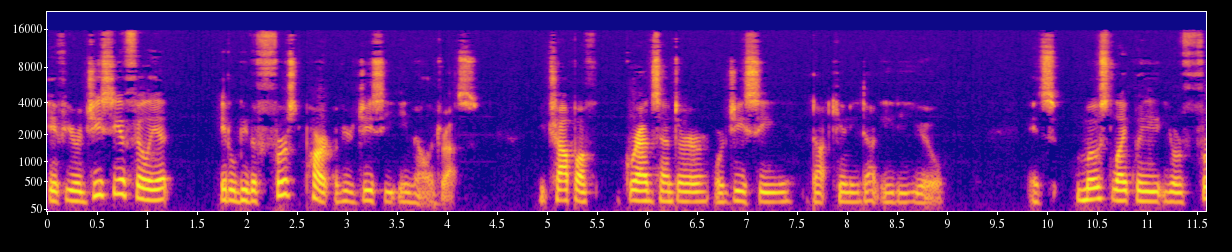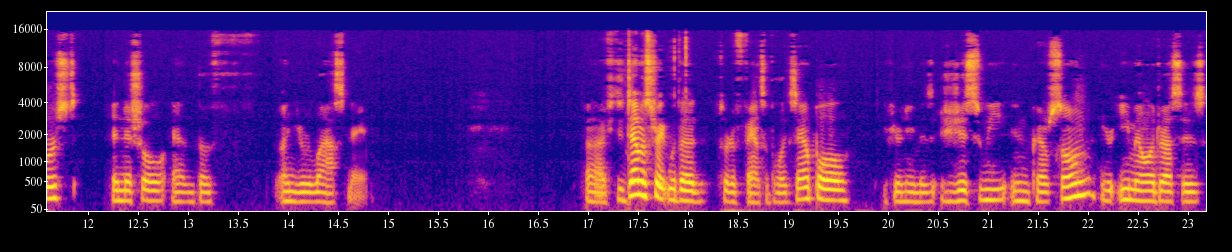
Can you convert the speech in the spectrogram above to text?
If you're a GC affiliate, it'll be the first part of your GC email address. You chop off gradcenter or gc.cuny.edu. It's most likely your first initial and the and your last name. Uh, if you demonstrate with a sort of fanciful example, if your name is Je suis une personne, your email address is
